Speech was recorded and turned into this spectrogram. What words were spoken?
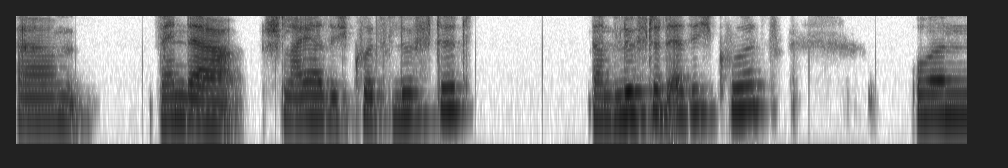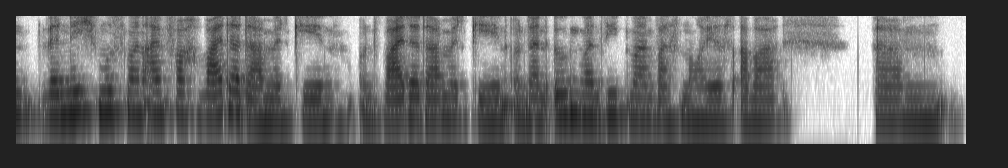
Ähm, wenn der Schleier sich kurz lüftet, dann lüftet er sich kurz. Und wenn nicht, muss man einfach weiter damit gehen und weiter damit gehen. Und dann irgendwann sieht man was Neues. Aber ähm,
